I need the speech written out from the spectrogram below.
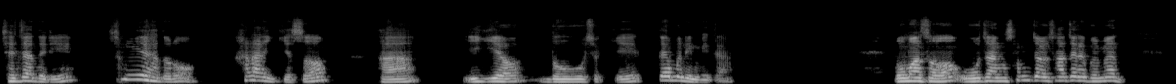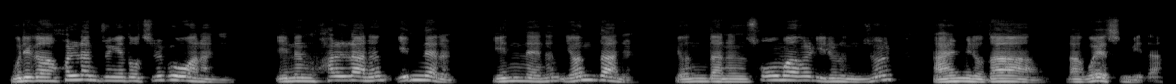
제자들이 승리하도록 하나님께서 다 이겨 놓으셨기 때문입니다. 로마서 5장 3절 4절에 보면 우리가 환란 중에도 즐거워하나니 이는 환란은 인내를 인내는 연단을 연단은 소망을 이루는 줄 알미로다 라고 했습니다.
